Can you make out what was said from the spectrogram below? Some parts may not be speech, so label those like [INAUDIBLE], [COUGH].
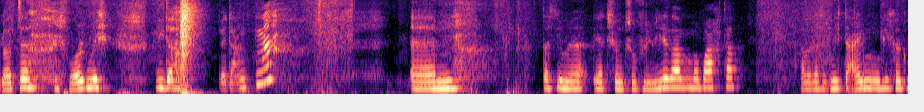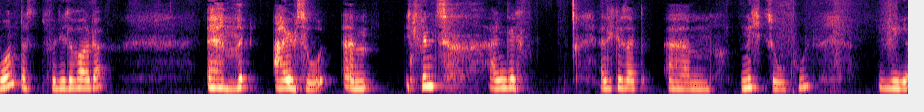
Leute, ich wollte mich wieder bedanken, ähm, dass ihr mir jetzt schon so viele Wiedergaben gebracht habt. Aber das ist nicht der eigentliche Grund das, für diese Folge. Ähm, also, ähm, ich finde es eigentlich, ehrlich gesagt, ähm, nicht so cool. wie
